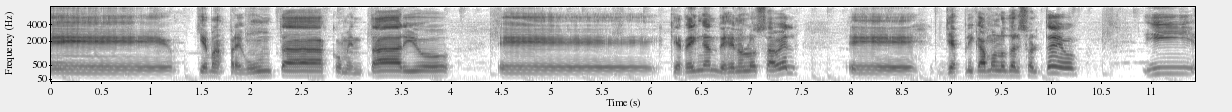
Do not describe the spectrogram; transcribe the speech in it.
Eh, ¿Qué más? Preguntas, comentarios eh, que tengan, déjenoslo saber. Eh, ya explicamos lo del sorteo. Y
